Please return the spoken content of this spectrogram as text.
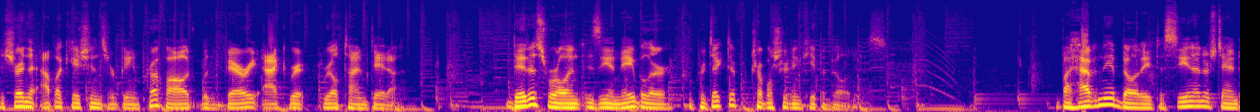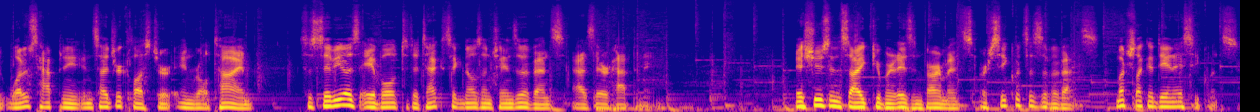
ensuring that applications are being profiled with very accurate real time data. Data swirling is the enabler for predictive troubleshooting capabilities. By having the ability to see and understand what is happening inside your cluster in real time, Sosivio is able to detect signals on chains of events as they are happening. Issues inside Kubernetes environments are sequences of events, much like a DNA sequence.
